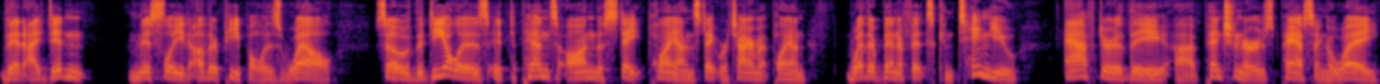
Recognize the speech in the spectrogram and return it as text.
that I didn't mislead other people as well. So the deal is it depends on the state plan, state retirement plan, whether benefits continue after the uh, pensioners passing away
